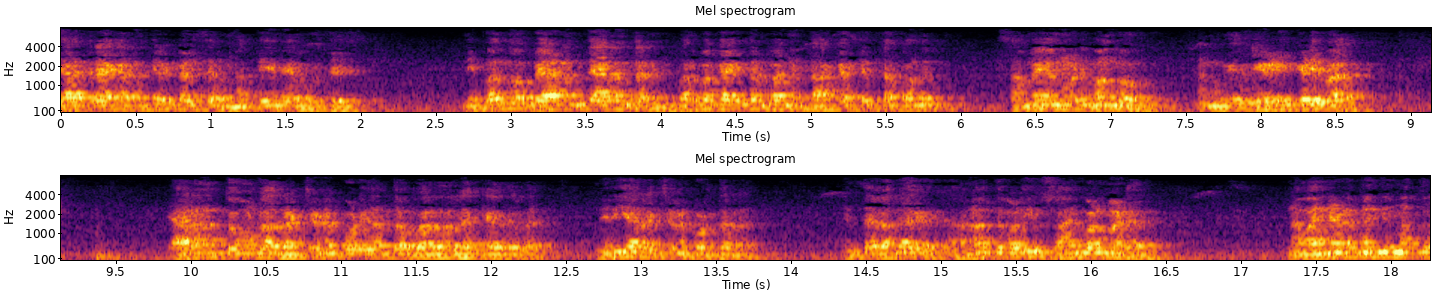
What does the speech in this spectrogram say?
ಜಾತ್ರೆ ಆಗಲ್ಲ ಅಂತೇಳಿ ಕಳ್ಸ್ಯಾರ ಮತ್ತೇನಿಲ್ಲ ಉದ್ದೇಶ? ನೀ ಬಂದು ಬೇಡ ಅಂತ ಯಾರಂತ ನೀನು ಬರ್ಬೇಕಾಯ್ತಪ್ಪ, ನೀನು ತಾಕತ್ತಿತ್ತಪ್ಪ ಅಂದ್ರೆ ಸಮಯ ನೋಡಿ ಬಂದು ನಮಗೆ ಹೇಳಿ ಕೇಳಿ ಬಾ. ಯಾರನ್ನ ತಗೊಂಡು ಅದು ರಕ್ಷಣೆ ಕೊಡಿ ಅಂತ ಬರೋದ ಲೆಕ್ಕ ಆಗಿಲ್ಲ ನಿನಗೆ ಯಾರು ರಕ್ಷಣೆ ಕೊಡ್ತಾರ? ಇಂಥವೆಲ್ಲ ಅನಾಥಗಳು ಇವು ಸ್ವಾಮಿಗಳು ಮಾಡ್ಯಾರ. ನಾವು ಹನ್ನೆರಡು ಮಂದಿ ಮತ್ತು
